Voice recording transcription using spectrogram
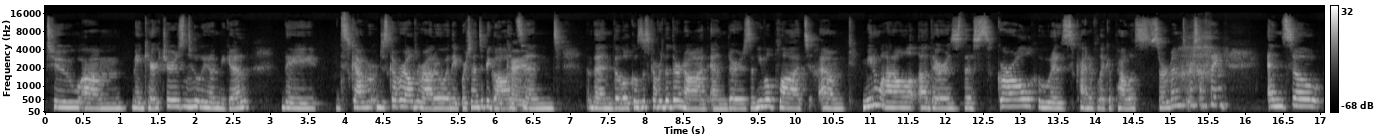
two um, main characters, mm-hmm. Tulio and Miguel, they discover discover El Dorado and they pretend to be gods Okay. and then the locals discover that they're not and there's an evil plot um, meanwhile uh, there's this girl who is kind of like a palace servant or something and so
